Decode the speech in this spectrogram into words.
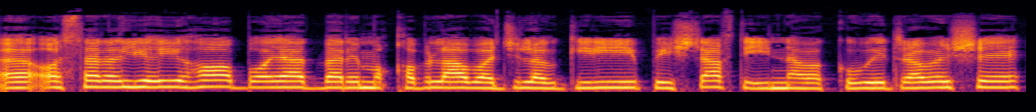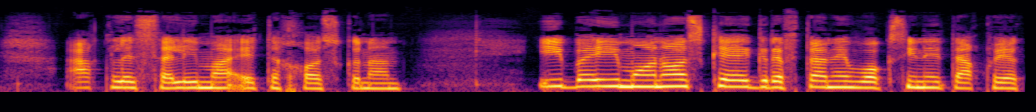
استرالیایی ها باید برای مقابله و جلوگیری پیشرفت این نوع کووید روش عقل سلیم اتخاذ کنند. ای به ایمان است که گرفتن واکسین تقویت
